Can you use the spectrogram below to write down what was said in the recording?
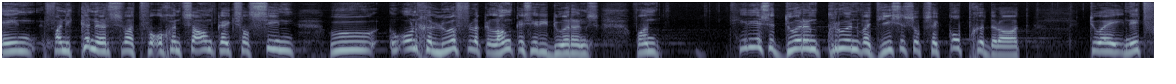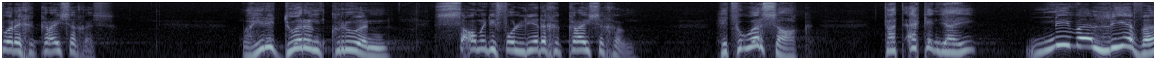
En van die kinders wat ver oggend saam kyk sal sien hoe hoe ongelooflik lank is hierdie dorings want hierdie is 'n doringkroon wat Jesus op sy kop gedra het toe hy net voor hy gekruisig is. Maar hierdie doringkroon saam met die volledige kruisiging het veroorsaak dat ek en jy nuwe lewe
